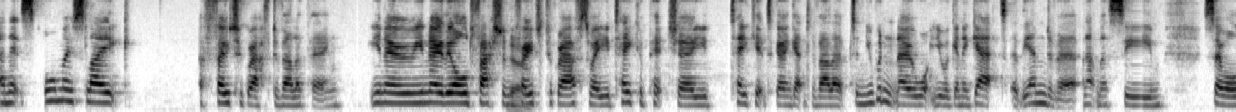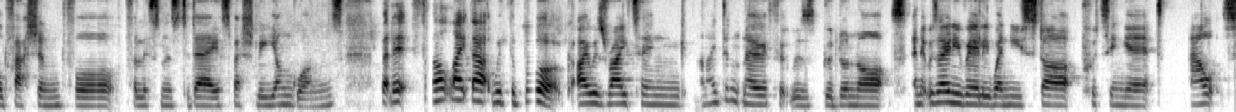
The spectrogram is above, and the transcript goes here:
and it's almost like a photograph developing you know, you know the old-fashioned yeah. photographs where you take a picture, you take it to go and get developed, and you wouldn't know what you were going to get at the end of it. And that must seem so old-fashioned for for listeners today, especially young ones. But it felt like that with the book. I was writing, and I didn't know if it was good or not. And it was only really when you start putting it out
